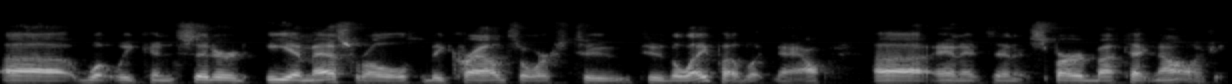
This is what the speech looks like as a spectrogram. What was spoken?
uh, what we considered EMS roles to be crowdsourced to, to the lay public now. Uh, and it's, and it's spurred by technology.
